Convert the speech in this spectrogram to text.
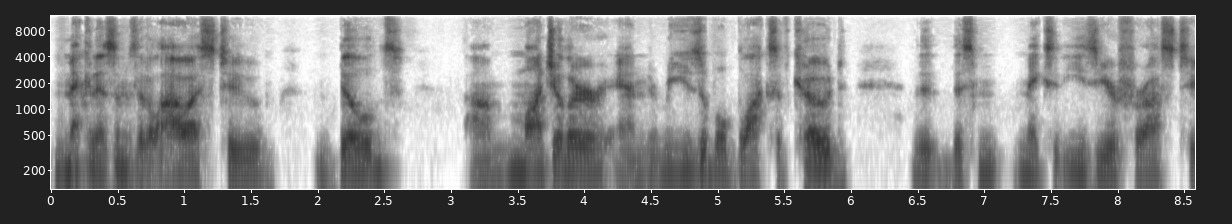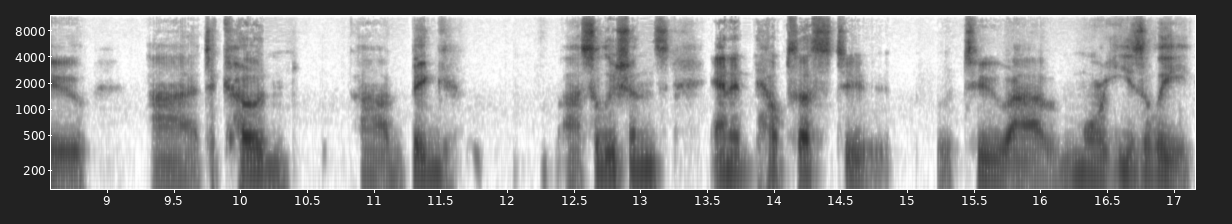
mechanisms that allow us to build um, modular and reusable blocks of code. Th this makes it easier for us to uh, to code uh, big uh, solutions, and it helps us to to uh, more easily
